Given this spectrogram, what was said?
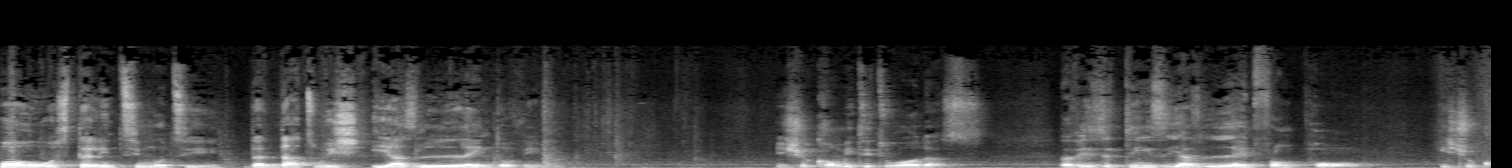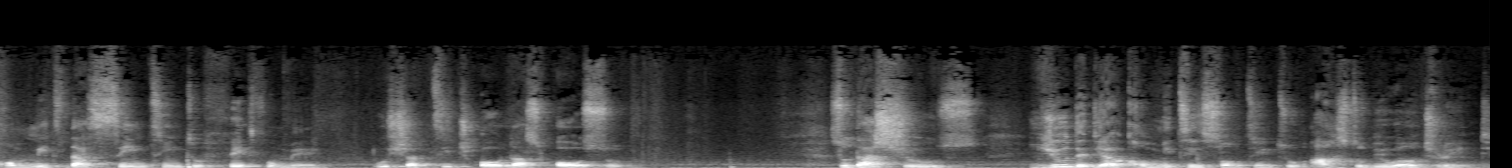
Paul was telling Timothy that that which he has learned of him, he should commit it to others. That is, the things he has learned from Paul, he should commit that same thing to faithful men who shall teach others also. So that shows you that they are committing something to us to be well trained.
